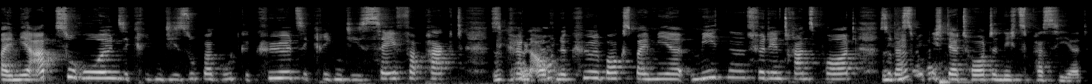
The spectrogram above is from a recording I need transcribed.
bei mir abzuholen. Sie kriegen die super gut gekühlt, Sie kriegen die safe verpackt. Sie mhm. können auch eine Kühlbox bei mir mieten für den Transport, sodass mhm. wirklich der Torte nichts passiert.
